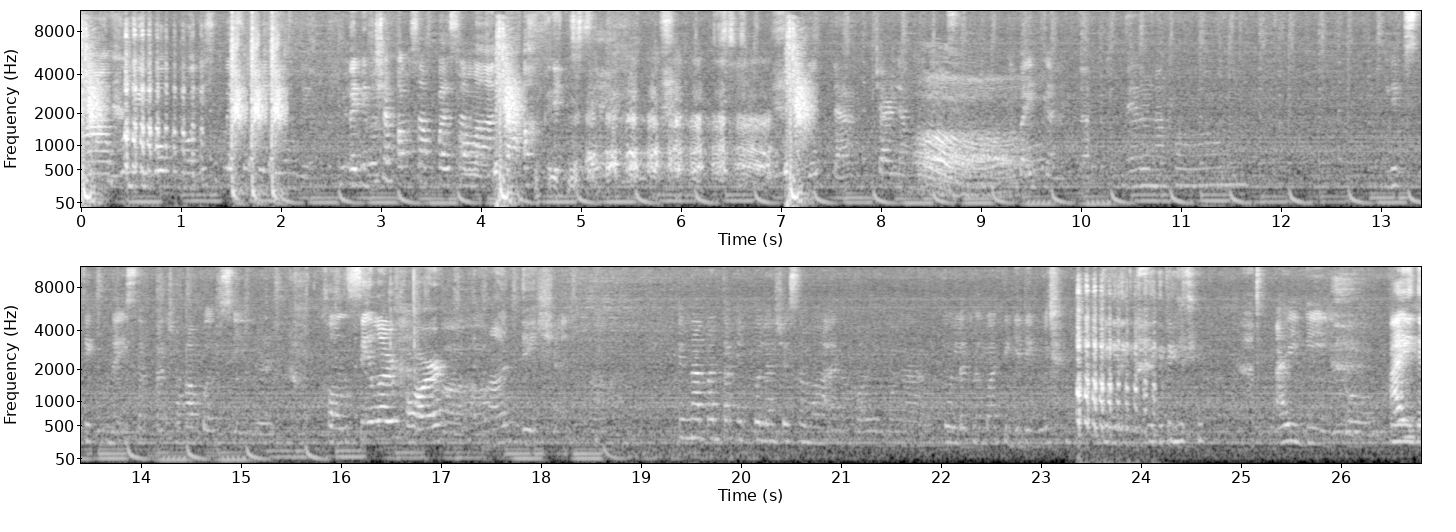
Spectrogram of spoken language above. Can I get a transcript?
uh, bumibok mo, may suklay lang din. Pwede mo siyang pangsampal sa mga tao. Good lang. Char lang. Mabait ka na. Lipstick na isa pa, tsaka concealer. Concealer for Oo. foundation. Pinapantakip ko lang siya sa mga ano ko, yung mga tulad ng mga tigilig mo. ID ko. ID.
